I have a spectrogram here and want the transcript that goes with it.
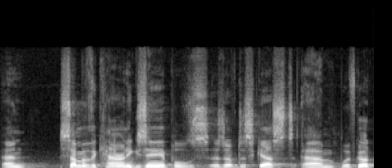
And some of the current examples, as I've discussed, um, we've got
